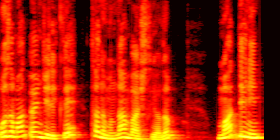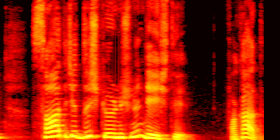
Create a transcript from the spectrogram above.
O zaman öncelikle tanımından başlayalım. Maddenin sadece dış görünüşünün değiştiği fakat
